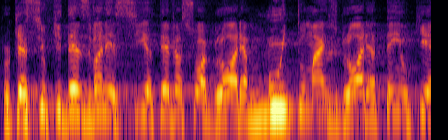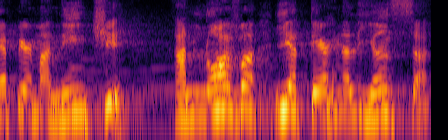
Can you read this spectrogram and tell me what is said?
Porque se o que desvanecia teve a sua glória, muito mais glória tem o que é permanente, a nova e eterna aliança.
